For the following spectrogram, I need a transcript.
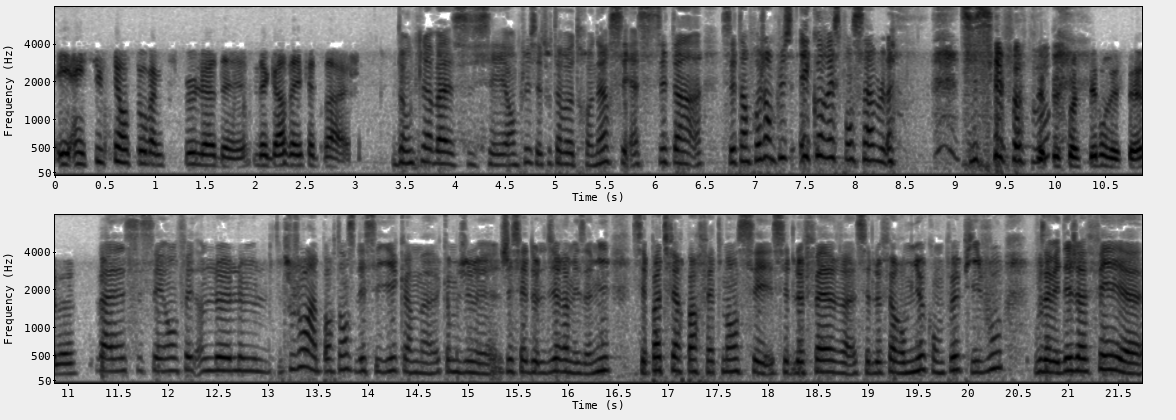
et ainsi aussi, on sauve un petit peu de gaz à effet de serre. Donc là, bah, c'est en plus, c'est tout à votre honneur. C'est un, c'est un projet en plus éco-responsable. si c'est pas beau. C'est plus possible, on essaie, là. Bah, c'est, on fait, le, le, toujours l'importance d'essayer, comme, euh, comme j'essaie de le dire à mes amis, c'est pas de faire parfaitement, c'est, de le faire, c'est de le faire au mieux qu'on peut. Puis vous, vous avez déjà fait, euh,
